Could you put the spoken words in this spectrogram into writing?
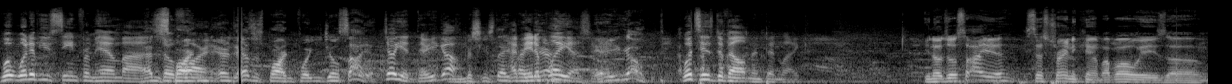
what what have you seen from him uh, That's a so far? Spartan. There's a Spartan for you, Josiah. Joe, yeah, there you go. Michigan State. I right made a play yesterday. There you go. What's his development been like? You know, Josiah, since training camp, I've always um,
